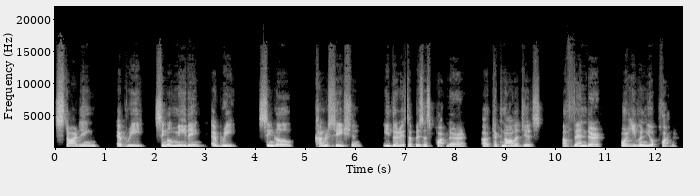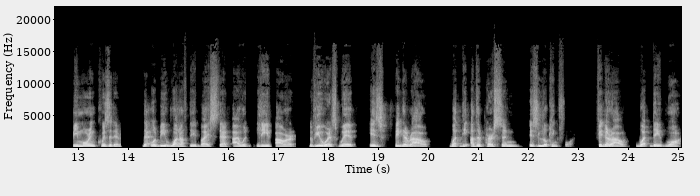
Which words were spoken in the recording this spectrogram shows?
starting every single meeting, every single conversation, either it's a business partner a technologist, a vendor, or even your partner. Be more inquisitive. That would be one of the advice that I would leave our viewers with is figure out what the other person is looking for. Figure out what they want.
